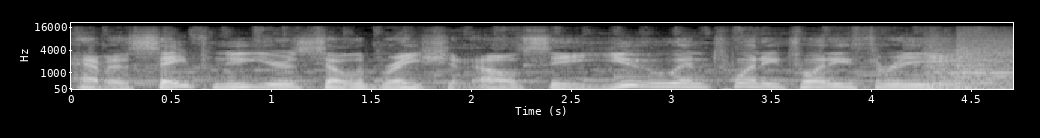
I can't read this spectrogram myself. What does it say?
Have a safe New Year's celebration. I'll see you in 2023.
